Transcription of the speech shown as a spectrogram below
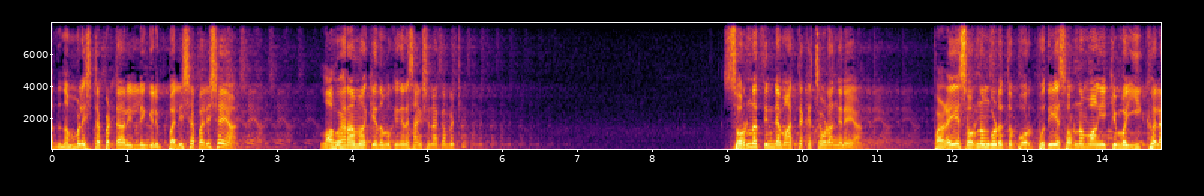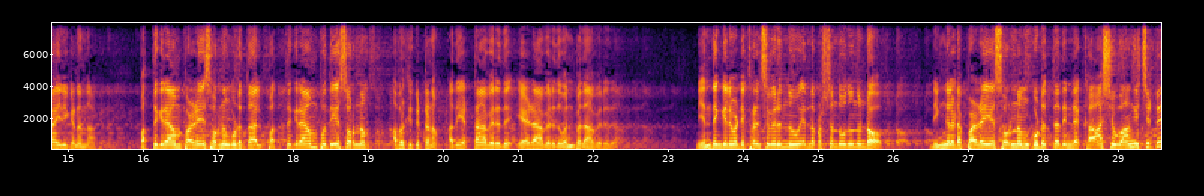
അത് നമ്മൾ ഇഷ്ടപ്പെട്ടാൽ ഇല്ലെങ്കിലും പലിശ പലിശയാണ്. അള്ളാഹു ഹറാമാക്കിയത് നമുക്ക് ഇങ്ങനെ സാങ്ഷനാക്കാൻ പറ്റും? സ്വർണത്തിന്റെ മാറ്റക്കച്ചവടം അങ്ങനെയാണ്. പഴയ സ്വർണം കൊടുത്ത് പുതിയ സ്വർണം വാങ്ങിക്കുമ്പോൾ ഈക്വൽ ആയിരിക്കണം എന്നാണ് പത്ത് ഗ്രാം പഴയ സ്വർണം കൊടുത്താൽ പത്ത് ഗ്രാം പുതിയ സ്വർണം അവർക്ക് കിട്ടണം. അത് എട്ടാവരുത് ഏഴാവരുത് ഒൻപതാവരുത്. എന്തെങ്കിലും ഡിഫറൻസ് വരുന്നു എന്ന പ്രശ്നം തോന്നുന്നുണ്ടോ? നിങ്ങളുടെ പഴയ സ്വർണം കൊടുത്തതിന്റെ കാശ് വാങ്ങിച്ചിട്ട്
